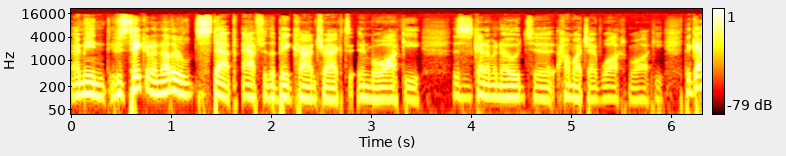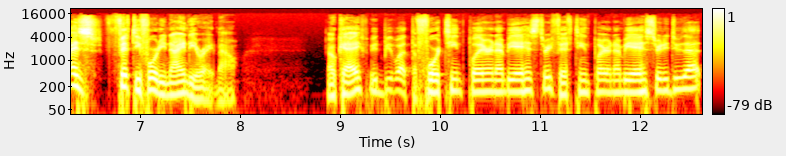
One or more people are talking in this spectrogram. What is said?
I mean, who's taken another step after the big contract in Milwaukee. This is kind of an ode to how much I've walked Milwaukee. The guy's 50, 40, 90 right now. Okay, we'd be what the 14th player in NBA history, 15th player in NBA history to do that.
